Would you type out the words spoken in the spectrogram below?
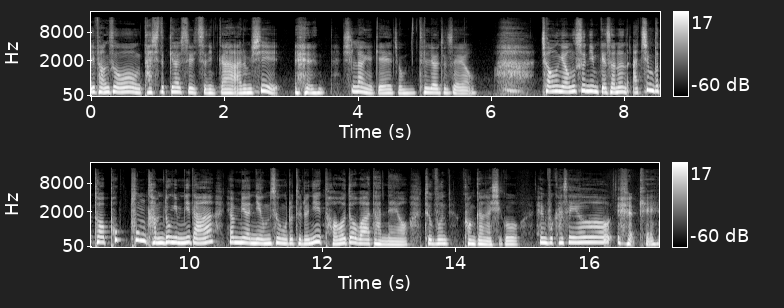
이 방송 다시 듣게 할 수 있으니까 아름 씨 신랑에게 좀 들려주세요. 정영수님께서는 아침부터 폭풍 감동입니다. 현미 언니 음성으로 들으니 더더 와 닿네요. 두 분 건강하시고 행복하세요. 이렇게.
